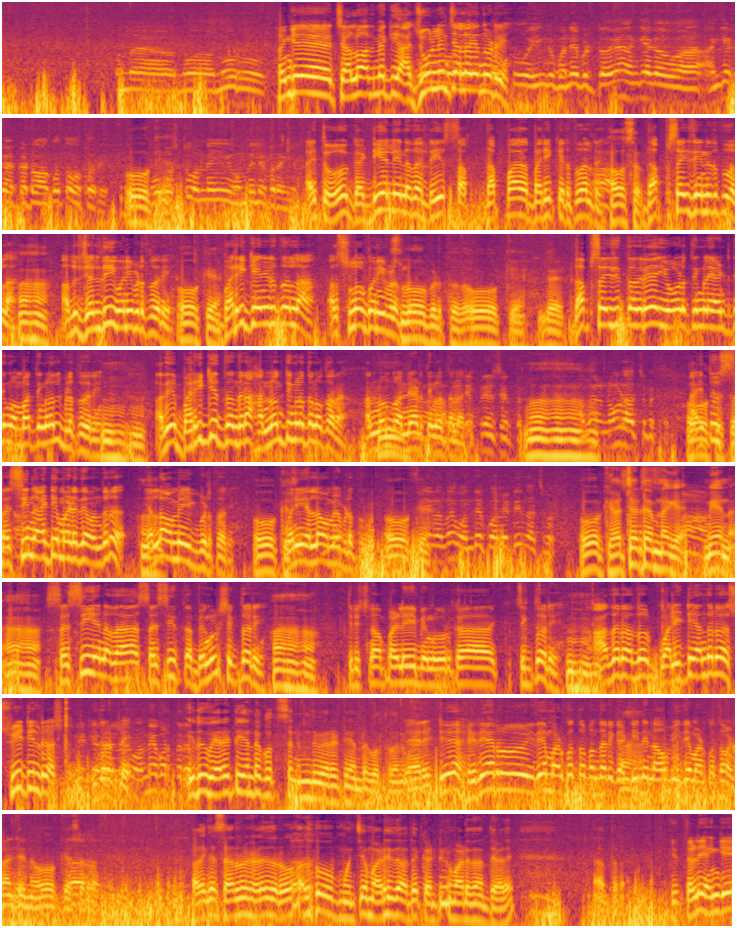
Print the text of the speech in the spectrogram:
ಒಂದು ನೂರು. ಹಂಗೆ ಚಾಲೋ ಆದ್ಮೇಲೆ ಆ ಜೂನ್ಲಿಂದ ಚಾಲು ಆಗ್ಯದ ನೋಡ್ರಿ. ಹಿಂಗೆ ಮನೆ ಬಿಟ್ಟಾಗ ಹಂಗೆ ಹಂಗೆ ಕಟಾವ್ ಹಾಕೋತ ಹೋಗ್ತಾವ್ರಿ. ಓಕೆ. ಅಷ್ಟು ಒಮ್ಮೆ ಒಮ್ಮೆಲೆ ಬರಂಗಿಲ್ಲ. ಆಯ್ತು ಗಡ್ಡಿಯಲ್ಲಿ ಏನದಲ್ರಿ? ಸಪ್ ದಪ್ಪ ಬರೀಕ್ ಇರ್ತದಲ್ರಿ? ಹೌದು ಸರ್. ದಪ್ಪ ಸೈಜ್ ಏನಿರ್ತದಲ್ಲ ಹಾಂ ಹಾಂ. ಅದು ಜಲ್ದಿ ಗೊನಿ ಬಿಡ್ತದ್ರಿ. ಓಕೆ. ಬರೀಕ್ ಏನಿರ್ತದಲ್ಲ ಅದು ಸ್ಲೋ ಗೊನಿ ಬಿಡ್ತದೆ. ಸ್ಲೋ ಬಿಡ್ತದೆ. ಓಕೆ ಗ್ರೇಟ್ ದಪ್ಪ ಸೈಜ್ ಇತ್ತಂದ್ರೆ ಏಳು ತಿಂಗಳು ಎಂಟು ತಿಂಗಳು ಒಂಬತ್ತು ತಿಂಗಳಲ್ಲಿ ಬಿಡ್ತದ್ರಿ. ಅದೇ ಬರೀಕ್ ಇತ್ತಂದ್ರೆ ಹನ್ನೊಂದು ತಿಂಗಳ ತನ ಹೋತಾರ ಹನ್ನೊಂದು ಹನ್ನೆರಡು ತಿಂಗಳ ತನ ರೀ ಹಾಂ ಹಾಂ ಹಾಂ ಅದು ನೋಡಿ ಹಚ್ಬೇಕು. ಆಯ್ತು ಸಸಿ ನಾಟಿ ಮಾಡಿದೆ ಅಂದ್ರೆ ಎಲ್ಲ ಒಮ್ಮೆ ಈಗ ಬಿಡ್ತಾರೆ ಓಕೆ ಮನಿ ಎಲ್ಲ ಒಮ್ಮೆ ಬಿಡ್ತದೆ. ಓಕೆ. ಏನಂದ್ರೆ ಒಂದೇ ಕ್ವಾಲಿಟಿ ಹಚ್ಬೇಕು. ಓಕೆ ಹಚ್ಚ ಟೈಮ್ನಾಗೆ ಮೇನ್ ಹಾಂ ಹಾಂ. ಸಸಿ ಏನದ ಸಸಿ ಬೆಂಗಳೂರು ಸಿಗ್ತಾವ್ರಿ. ಹಾಂ ಹಾಂ ಹಾಂ. ತಿರುಚನಾಪಳ್ಳಿ ಬೆಂಗಳೂರ್ಕ ಸಿಗ್ತಾವ್ರಿ. ಅದರ ಅದು ಕ್ವಾಲಿಟಿ ಅಂದ್ರೆ ಸ್ವೀಟ್ ಇಲ್ರಿ ಅಷ್ಟು ಇದರಲ್ಲಿ ಇದು ವೆರೈಟಿ ಅಂತ ಗೊತ್ತ ಸರ್ ನಿಮ್ದು ವೆರೈಟಿ ಅಂದ್ರೆ ಗೊತ್ತದ ವೆರೈಟಿ ಹಿರಿಯರು ಇದೇ ಮಾಡ್ಕೊತ ಬಂದಾರಿ ಗಟ್ಟಿನೇ ನಾವು ಬಿ ಇದೇ ಮಾಡ್ಕೊತ. ಕಂಟಿನ್ಯೂ ಓಕೆ ಸರ್ ಅದಕ್ಕೆ ಸರ್ ಹೇಳಿದ್ರು ಅದು ಮುಂಚೆ ಮಾಡಿದ್ದು ಅದೇ ಕಂಟಿನ್ಯೂ ಮಾಡಿದ್ದು ಅಂತೇಳಿ. ಆ ಥರ. ಈ ತಳಿ ಹೆಂಗೆ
